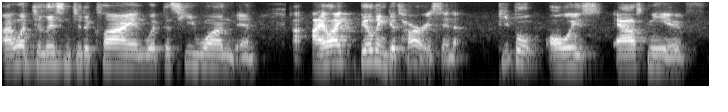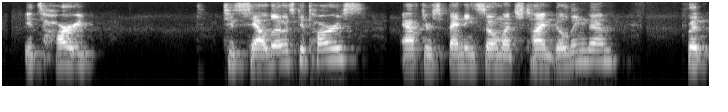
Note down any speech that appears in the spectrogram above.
I want to listen to the client, what does he want? And I like building guitars and people always ask me if it's hard to sell those guitars after spending so much time building them. But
